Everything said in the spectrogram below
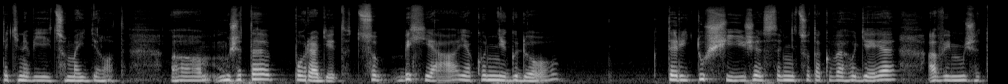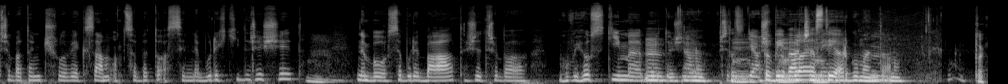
teď neví, co mají dělat. Uh, můžete poradit, co bych já jako někdo, který tuší, že se něco takového děje a vím, že třeba ten člověk sám od sebe to asi nebude chtít řešit, hmm. nebo se bude bát, že třeba ho vyhostíme, hmm, protože ano. přes hmm. To bývá problémy. častý argument, hmm. ano. Tak,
